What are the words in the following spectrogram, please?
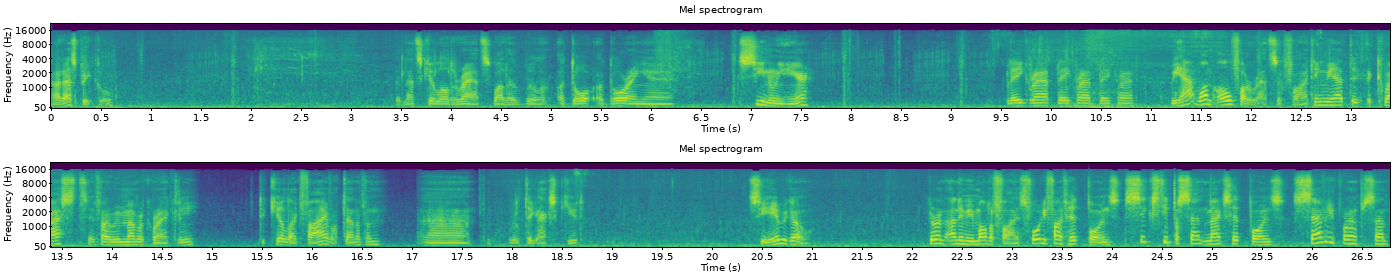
Oh, that's pretty cool. But let's kill all the rats while we're adore adoring uh, scenery here. Plague rat, plague rat, plague rat. We had one alpha rat so far. I think we had the, a quest, if I remember correctly, to kill like five or ten of them. Uh, we'll take execute. See, here we go. Current enemy modifiers, 45 hit points, 60% max hit points, 70%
